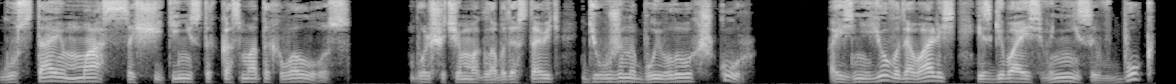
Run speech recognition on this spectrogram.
густая масса щетинистых косматых волос, больше, чем могла бы доставить дюжина буйволовых шкур, а из нее выдавались, изгибаясь вниз и в бок,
